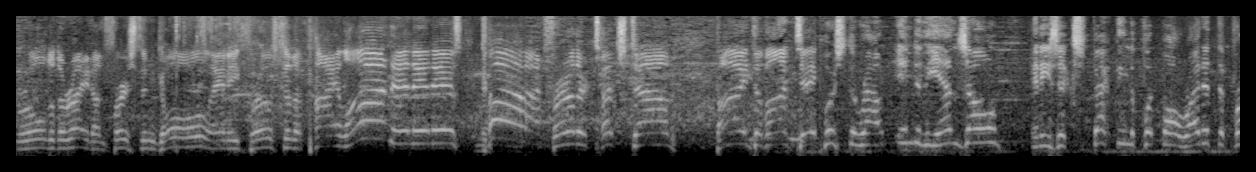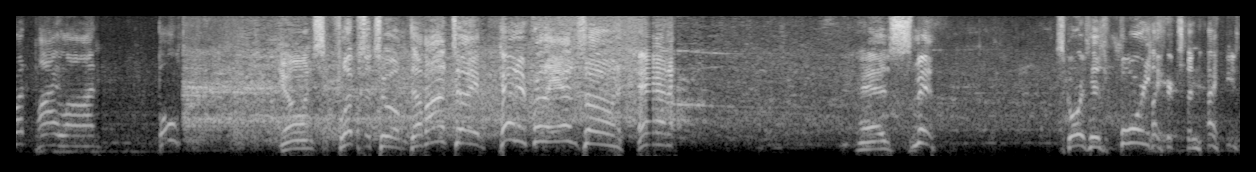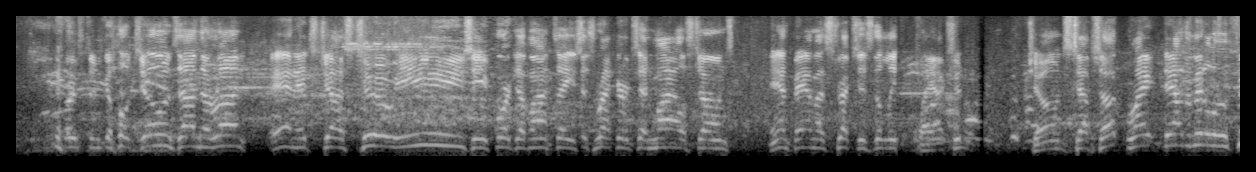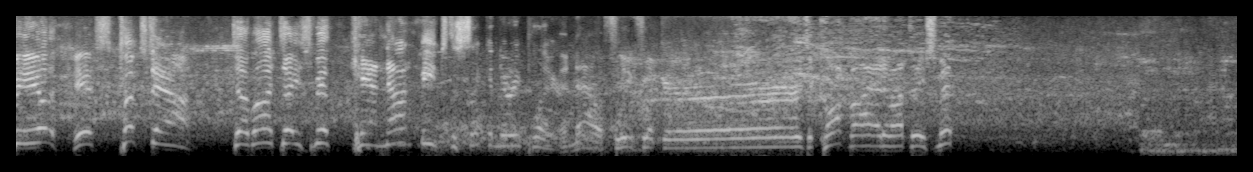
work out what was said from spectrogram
And roll to the right on first and goal, and he throws to the pylon, and it is caught for another touchdown by DeVonta. Pushed the route into the end zone, and he's expecting the football right at the front pylon. Bolt. Jones flips it to him. DeVonta headed for the end zone. And as Smith scores his 40 player tonight. First and goal. Jones on the run. And it's just too easy for DeVonta. His records and milestones. And Bama stretches the lead. Play action. Jones steps up right down the middle of the field. It's touchdown. DeVonta Smith cannot beat the secondary player. And now flea flicker is caught by DeVonta Smith.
